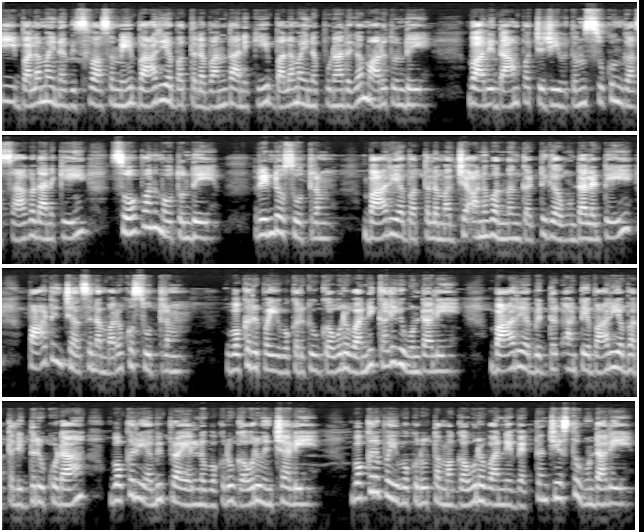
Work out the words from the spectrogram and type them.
ఈ బలమైన విశ్వాసమే భార్యాభర్తల బంధానికి బలమైన పునాదిగా మారుతుంది. వారి దాంపత్య జీవితం సుఖంగా సాగడానికి సోపానమవుతుంది. రెండో సూత్రం భార్యాభర్తల మధ్య అనుబంధం గట్టిగా ఉండాలంటే పాటించాల్సిన మరొక సూత్రం ఒకరిపై ఒకరికి గౌరవాన్ని కలిగి ఉండాలి. భార్య బిడ్డ అంటే భార్యాభర్తలిద్దరూ కూడా ఒకరి అభిప్రాయాలను ఒకరు గౌరవించాలి. ఒకరిపై ఒకరు తమ గౌరవాన్ని వ్యక్తం చేస్తూ ఉండాలి.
